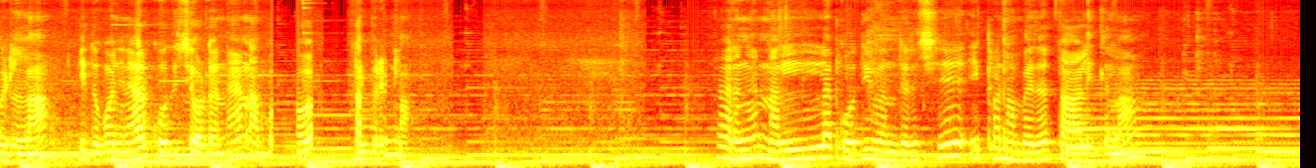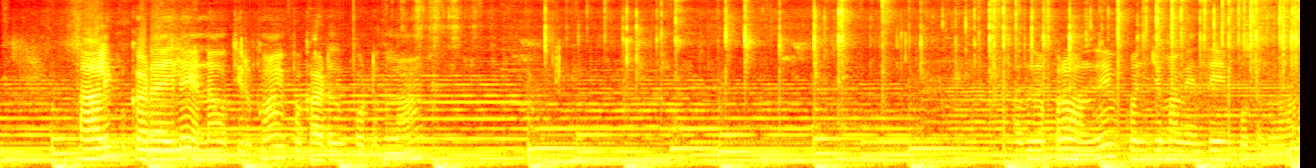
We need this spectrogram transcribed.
விடலாம். இது கொஞ்ச நேரம் கொதிச்ச உடனே நம்ம தாளிப்பு பண்ணிக்கலாம். பாருங்கள் நல்லா கொதி வந்துருச்சு. இப்போ நம்ம இதை தாளிக்கலாம். தாளிப்பு கடாயில் எண்ணெய் ஊற்றிருக்கோம் இப்போ கடுகு போட்டுக்கலாம். அதுக்கப்புறம் வந்து கொஞ்சமாக வெந்தயம் போட்டுக்கலாம்.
